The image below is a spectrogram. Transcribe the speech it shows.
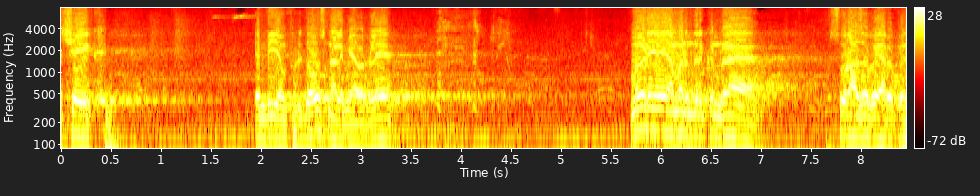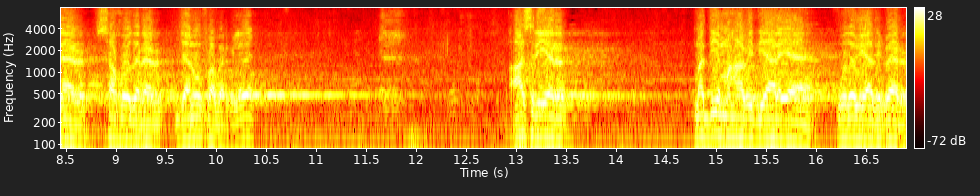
அஷேக் எம்பிஎம் ஃபிர்தோஸ் நலிமி அவர்களே மேடையை அமர்ந்திருக்கின்ற சூராஜபை உறுப்பினர் சகோதரர் ஜனூப் அவர்களே ஆசிரியர் மத்திய மகாவித்யாலய உதவி அதிபர்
